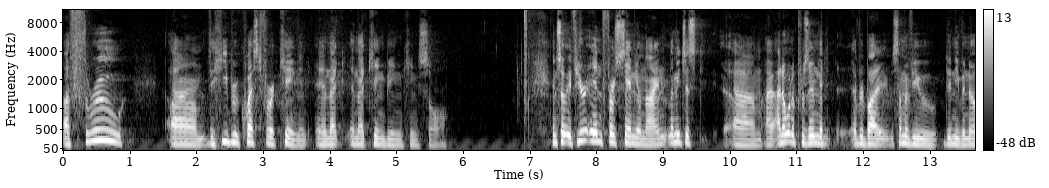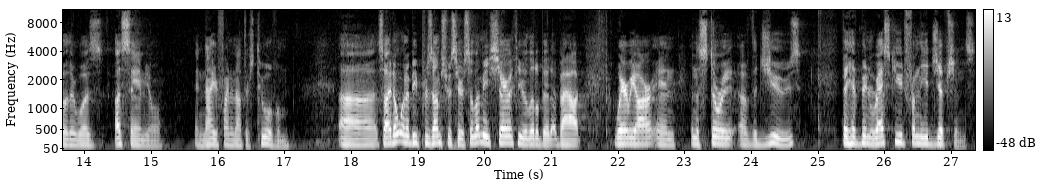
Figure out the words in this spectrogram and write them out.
uh, through um, the Hebrew quest for a king, and, and, that, and that king being King Saul. And so if you're in 1 Samuel 9, let me just um, I, I, don't want to presume that everybody, some of you didn't even know there was a Samuel, and now you're finding out there's two of them. Uh, so I don't want to be presumptuous here. So let me share with you a little bit about where we are in, in the story of the Jews. They have been rescued from the Egyptians,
